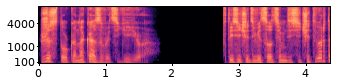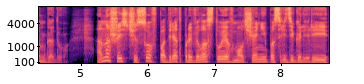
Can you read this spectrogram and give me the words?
жестоко наказывать ее. В 1974 году она шесть часов подряд провела стоя в молчании посреди галереи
